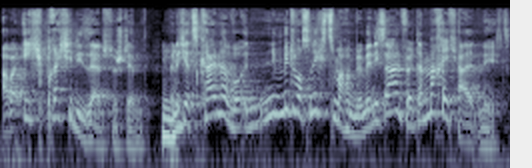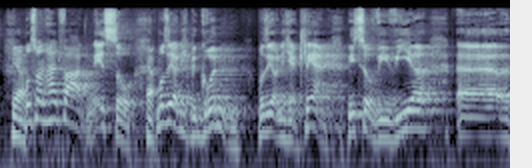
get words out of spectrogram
aber ich breche die selbstbestimmt. Mhm. Wenn ich jetzt keiner Mittwochs nichts machen will, wenn nichts einfällt, dann mache ich halt nichts. Ja. Muss man halt warten. Ist so. Ja. Muss ich auch nicht begründen. Muss ich auch nicht erklären. Nicht so wie wir äh,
